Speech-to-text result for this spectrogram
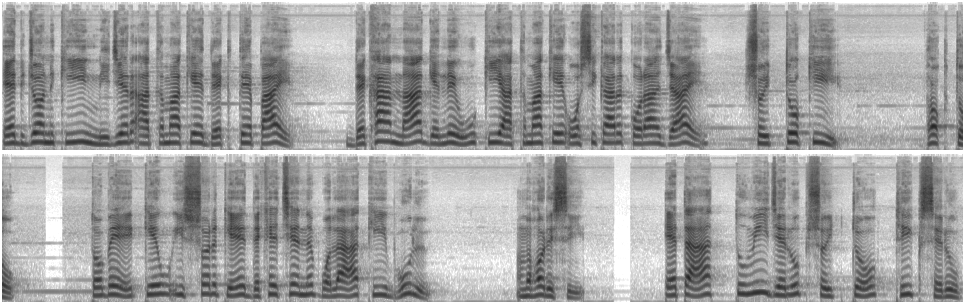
একজন কি নিজের আত্মাকে দেখতে পায়? দেখা না গেলেও কি আত্মাকে অস্বীকার করা যায়? সত্য কি ভক্ত। তবে কেউ ঈশ্বরকে দেখেছেন বলা কি ভুল, মহর্ষি? এটা তুমি যেরূপ সত্য, ঠিক সেরূপ।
